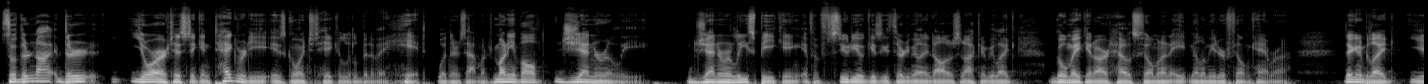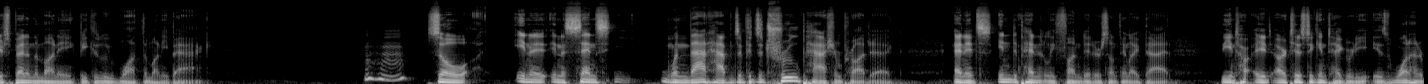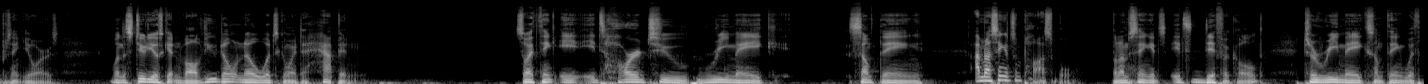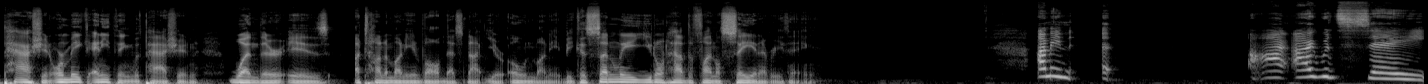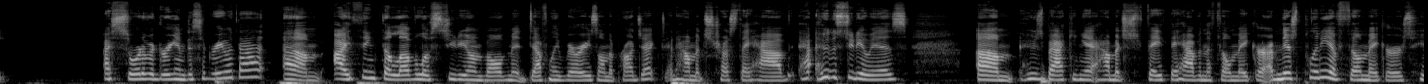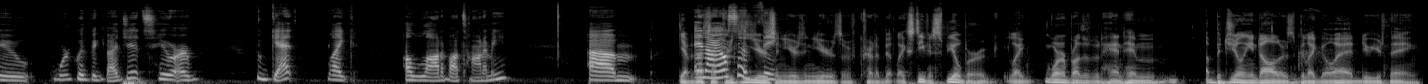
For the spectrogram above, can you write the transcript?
So they're not. They're your artistic integrity is going to take a little bit of a hit when there's that much money involved. Generally, generally speaking, if a studio gives you thirty million dollars, they're not going to be like, "Go make an art house film on an eight millimeter film camera." They're going to be like, "You're spending the money because we want the money back." mm-hmm. So, in a in a sense, when that happens, if it's a true passion project and it's independently funded or something like that, the entire artistic integrity is 100% yours. When the studios get involved, you don't know what's going to happen. So I think it, it's hard to remake something. I'm not saying it's impossible, but I'm saying it's it's difficult to remake something with passion or make anything with passion when there is a ton of money involved that's not your own money because suddenly you don't have the final say in everything. I mean, uh, I I would say I sort of agree and disagree with that. Um, I think the level of studio involvement definitely varies on the project and how much trust they have, who the studio is, um, who's backing it, how much faith they have in the filmmaker. I mean, there's plenty of filmmakers who work with big budgets who are who get like a lot of autonomy. Um, Yeah, but And that's I after also years think- and years and years of credibility. Like Steven Spielberg, like Warner Brothers would hand him a bajillion dollars and be like, "Go ahead, do your thing,"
